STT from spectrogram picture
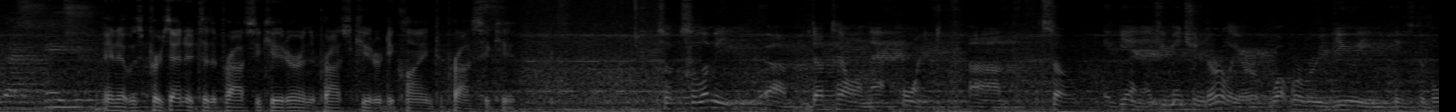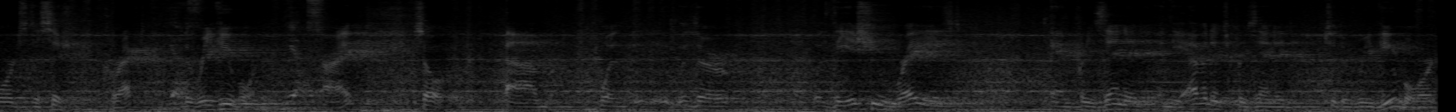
investigation. And it was presented to the prosecutor, and the prosecutor declined to prosecute. So, so let me um, dovetail on that point. Um, So again, as you mentioned earlier, what we're reviewing is the board's decision, correct? Yes. The review board? Yes. All right. So um, was, was there, was the issue raised and presented, and the evidence presented to the review board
